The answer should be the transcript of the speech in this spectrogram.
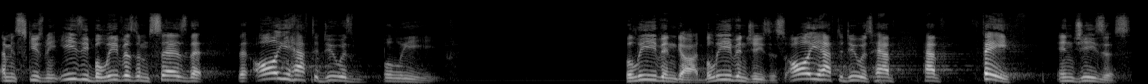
I mean, excuse me, easy believism says that, that all you have to do is believe. Believe in God, believe in Jesus. All you have to do is have, have faith in Jesus.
